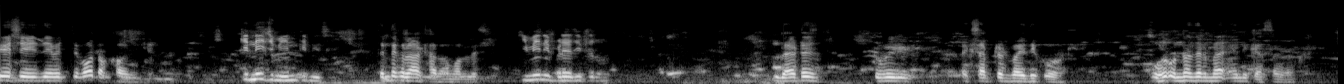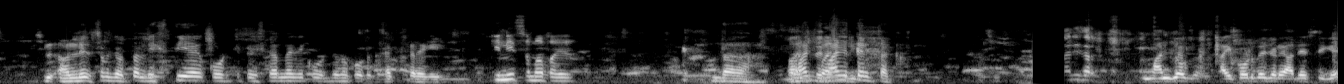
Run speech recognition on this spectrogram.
ਇਸ ਏਜ ਦੇ ਵਿੱਚ ਬਹੁਤ ਔਖਾ ਹੋ ਗਿਆ। ਕਿੰਨੀ ਜ਼ਮੀਨ ਕਿੰਨੀ ਸੀ? ਤਿੰਨ ਤੱਕ 18 ਮਰਲੇ ਸੀ। ਕਿਵੇਂ ਨਿਬੜਿਆ ਜੀ ਫਿਰ that is to be accepted by the court ਉਹ ਉਹਨਾਂ ਦੇ ਮੈਂ ਇਹ ਨਹੀਂ ਕਹਿ ਸਕਦਾ। ਹਾਲੇ ਸਮਝੌਤਾ ਲਿਖਤੀ ਹੈ ਕੋਰਟ 'ਚ ਪੇਸ਼ ਕਰਨਾ ਜੀ ਕੋਰਟ ਜਦੋਂ ਕੋਰਟ ਐਕਸੈਪਟ ਕਰੇਗੀ। ਕਿੰਨੀ ਸਮਾਂ ਪਾਇਆ? ਦਾ ਪੰਜ ਪੰਜ ਦਿਨ ਤੱਕ ਮਾਨਯੋਗ ਹਾਈ ਕੋਰਟ ਦੇ ਜਿਹੜੇ ਆਦੇਸ਼ ਸੀਗੇ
